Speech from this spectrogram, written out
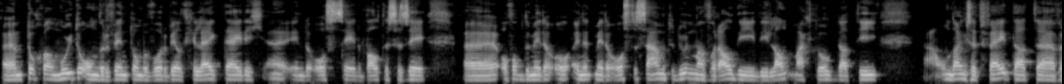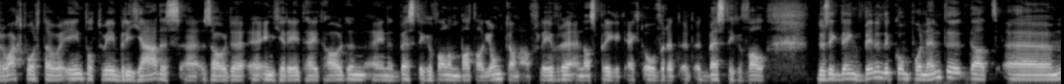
um, toch wel moeite ondervindt om bijvoorbeeld gelijktijdig uh, in de Oostzee, de Baltische Zee, uh, of op de Midden in het Midden-Oosten samen te doen, maar vooral die, die landmacht ook, dat die ondanks het feit dat uh, verwacht wordt dat we één tot twee brigades uh, zouden uh, in gereedheid houden, in het beste geval een bataljon kan afleveren. En dan spreek ik echt over het, het, beste geval. Dus ik denk binnen de componenten dat, ehm,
